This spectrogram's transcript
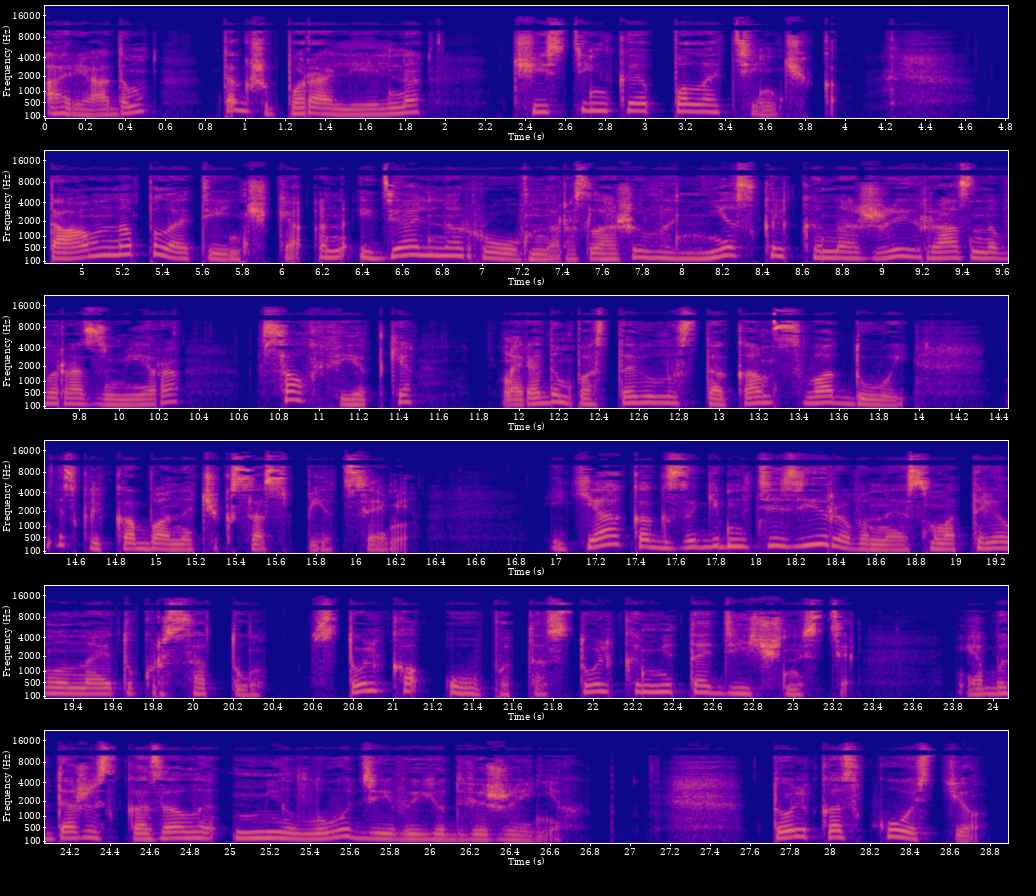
а рядом, также параллельно, чистенькое полотенчико. Там, на полотенчике, она идеально ровно разложила несколько ножей разного размера, салфетки, а рядом поставила стакан с водой, несколько баночек со специями. Я, как загипнотизированная, смотрела на эту красоту. Столько опыта, столько методичности. Я бы даже сказала, мелодии в ее движениях. Только с костью, —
